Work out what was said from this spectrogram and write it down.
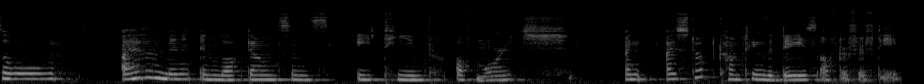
So, I haven't been in lockdown since 18th of March, and I stopped counting the days after 50.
